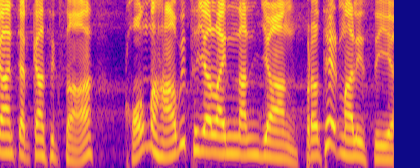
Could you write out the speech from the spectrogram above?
การจัดการศึกษาของมหาวิทยาลัยนันยาง ประเทศมาเลเซีย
